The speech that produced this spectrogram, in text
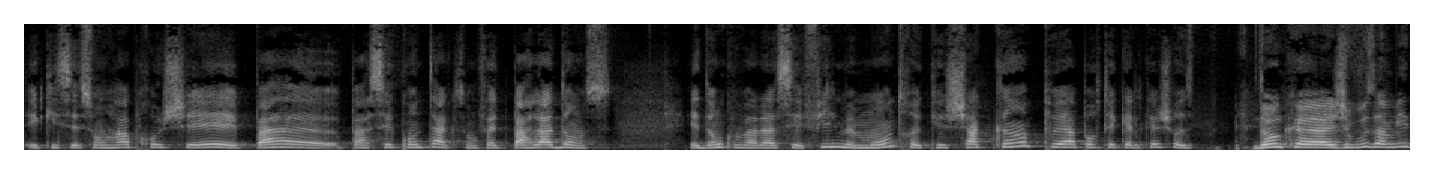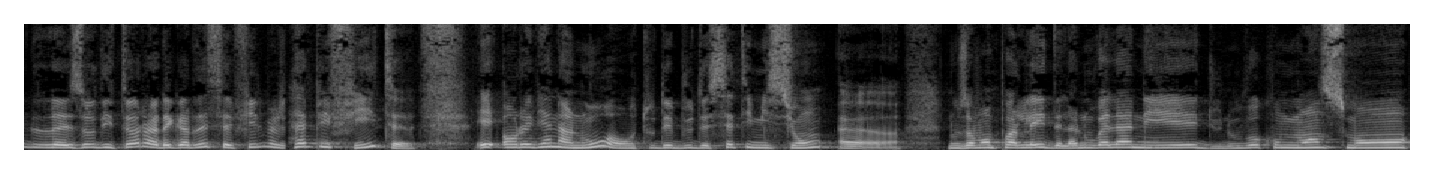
et qui se sont rapprochés et euh, par ces contacts, en fait, par la danse. Et donc, voilà, ces films montrent que chacun peut apporter quelque chose. Donc, euh, je vous invite les auditeurs à regarder ce film Happy Feet. Et on revient à nous au tout début de cette émission. Euh, nous avons parlé de la nouvelle année, du nouveau commencement.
